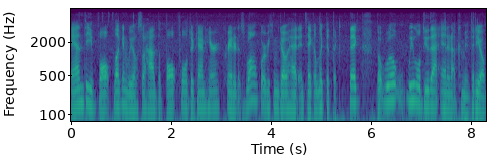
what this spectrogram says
and the Vault plugin. We also have the Vault folder down here created as well, where we can go ahead and take a look at the config, but we'll, we will do that in an upcoming video.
